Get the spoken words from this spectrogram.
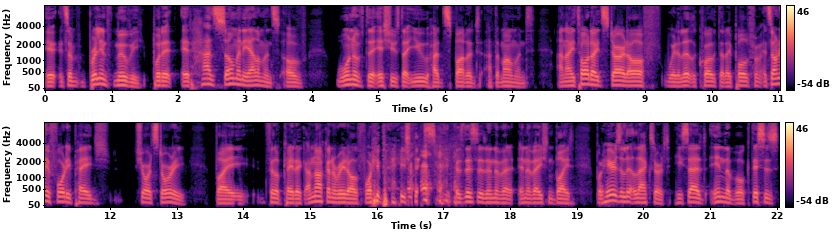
it, it's a brilliant movie, but it it has so many elements of one of the issues that you had spotted at the moment. And I thought I'd start off with a little quote that I pulled from. It's only a forty page short story by Philip K. Dick. I'm not going to read all 40 pages because this is an innov- innovation bite. But here's a little excerpt. He said in the book, this is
